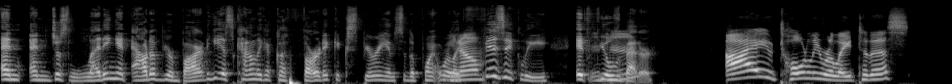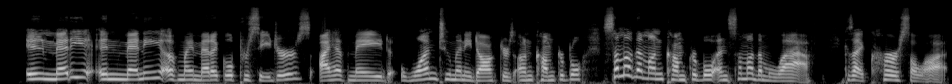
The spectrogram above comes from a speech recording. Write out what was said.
and and just letting it out of your body is kind of like a cathartic experience to the point where You like know- physically it feels Mhm. better I totally relate to this. In many in many of my medical procedures, I have made one too many doctors uncomfortable. Some of them uncomfortable and some of them laugh because I curse a lot.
